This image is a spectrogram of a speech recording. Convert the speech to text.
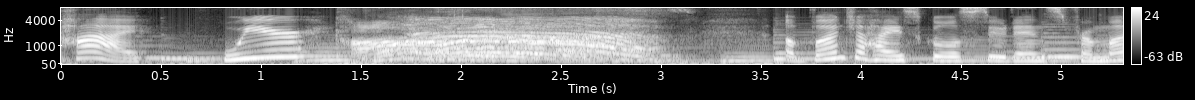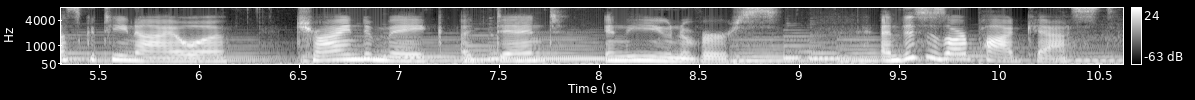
Hi, we're a bunch of high school students from Muscatine, Iowa, trying to make a dent in the universe. And this is our podcast.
